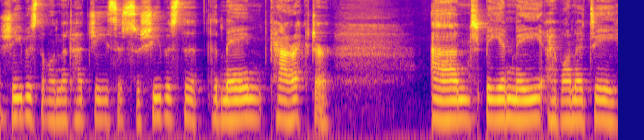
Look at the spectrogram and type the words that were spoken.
She was the one that had Jesus, so she was the, the main character. And being me, I wanted to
